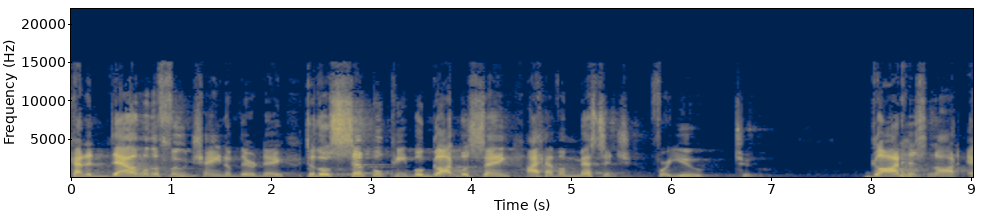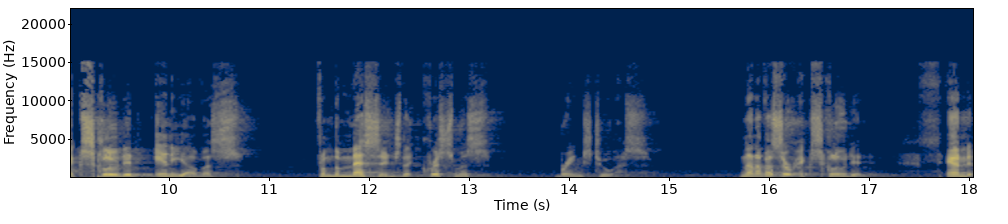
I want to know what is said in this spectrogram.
kind of down on the food chain of their day, to those simple people, God was saying, I have a message for you. God has not excluded any of us from the message that Christmas brings to us. None of us are excluded. And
